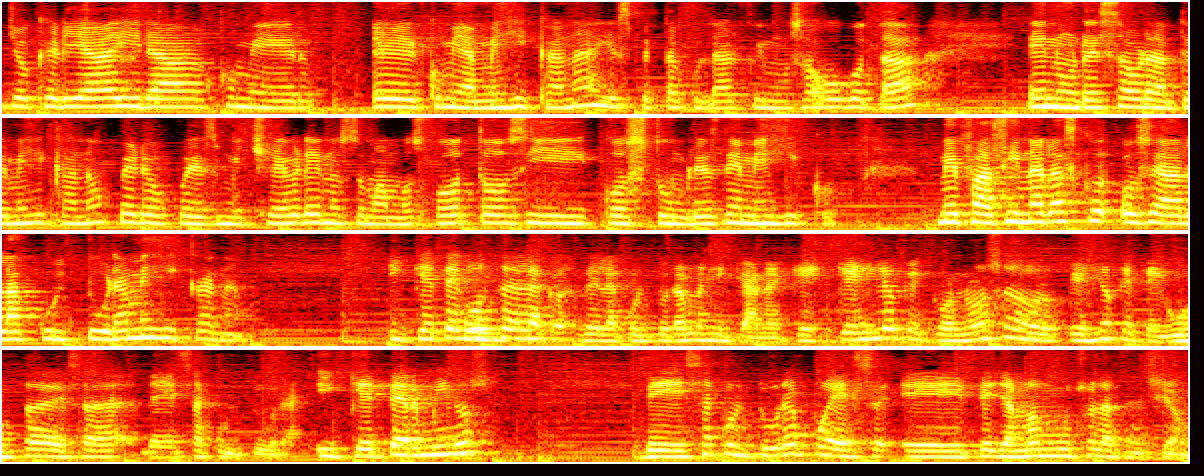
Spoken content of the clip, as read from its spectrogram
yo quería ir a comer eh, comida mexicana y espectacular. Fuimos a Bogotá en un restaurante mexicano, pero pues muy chévere. Nos tomamos fotos y costumbres de México. Me fascina las, o sea, la cultura mexicana. ¿Y qué te gusta de la, de la cultura mexicana? ¿Qué, qué es lo que conoces o qué es lo que te gusta de esa, de esa cultura? ¿Y qué términos de esa cultura pues eh, te llaman mucho la atención?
